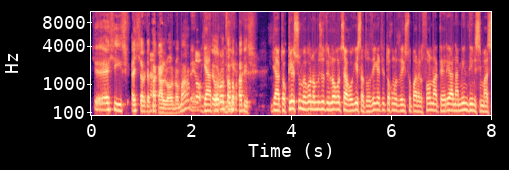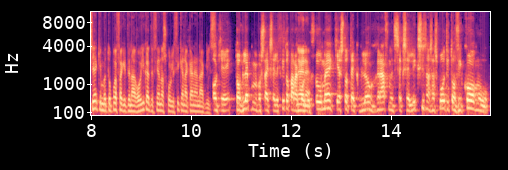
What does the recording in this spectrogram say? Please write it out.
και έχει, έχει αρκετά ναι. καλό όνομα. Ε, Θεωρώ ότι θα το κρατήσει. Για να το κλείσουμε, εγώ νομίζω ότι λόγω της αγωγής θα το δει, γιατί το έχουμε δει στο παρελθόν. Εταιρεία να μην δίνει σημασία και με το που έφαγε την αγωγή κατευθείαν να ασχοληθεί και να κάνει ανάκληση. OK, okay. το βλέπουμε πώς θα εξελιχθεί, το παρακολουθούμε ναι, ναι. και στο Tech Blog γράφουμε τις εξελίξεις. Να σας πω ότι το δικό μου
